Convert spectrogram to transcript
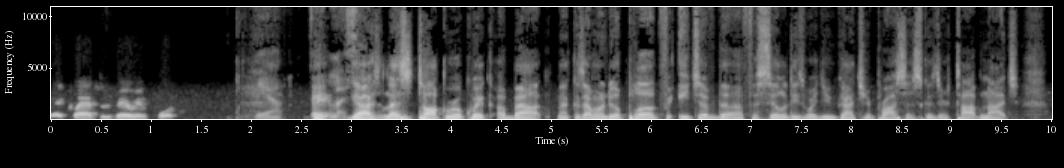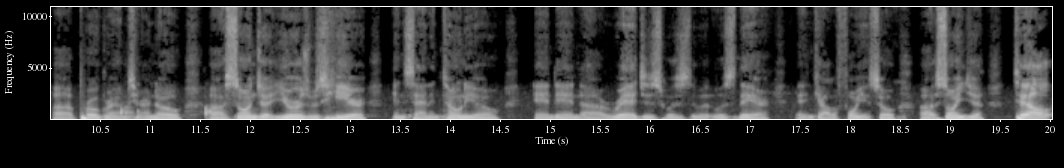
that class was very important. Yeah. Hey, guys, let's talk real quick about because I want to do a plug for each of the facilities where you got your process because they're top notch uh, programs here. I know uh, Sonja, yours was here in San Antonio, and then uh, Reg's was was there in California. So, uh, Sonja, tell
